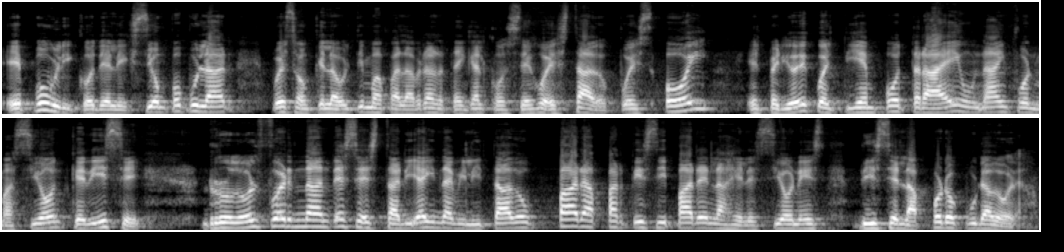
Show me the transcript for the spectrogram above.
eh, públicos de elección popular, pues aunque la última palabra la tenga el Consejo de Estado. Pues hoy el periódico El Tiempo trae una información que dice Rodolfo Hernández estaría inhabilitado para participar en las elecciones, dice la procuradora.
